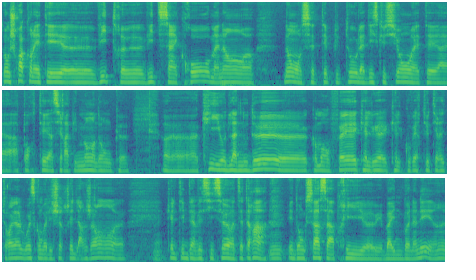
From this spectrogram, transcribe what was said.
Donc je crois qu'on a été euh, vite, euh, vite synchro. Maintenant, euh, non, c'était plutôt la discussion a été apportée assez rapidement. Donc, qui au-delà de nous deux, comment on fait, quelle, quelle, couverture territoriale, où est-ce qu'on va aller chercher de l'argent, quel type d'investisseurs, etc. Mm. Et donc ça, ça a pris bah, une bonne année, hein,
